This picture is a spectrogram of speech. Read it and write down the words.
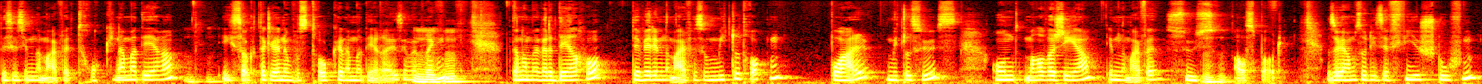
das ist im Normalfall trockener Madeira. Mhm. Ich sage dir gleich noch, was trockener Madeira ist im Übrigen. Dann haben wir Verdejo, der wird im Normalfall so mitteltrocken, Boal, mittelsüß und Malvasia im Normalfall süß Mhm. ausbaut. Also wir haben so diese vier Stufen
